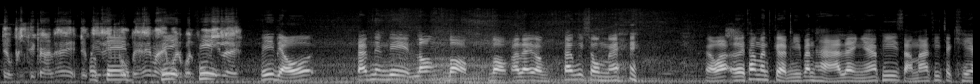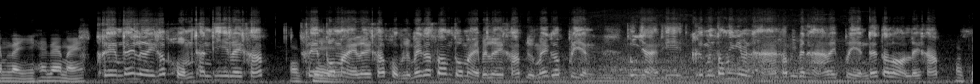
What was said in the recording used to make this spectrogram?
เดี๋ยวพี่จัดการให้เดี๋ยวโอพี่เครีบส่งไปให้ใหม่พี่วันวันพรุ่งนี้เลยพี่เดี๋ยวแป๊บหนึ่งพี่ลองบอกบอกอะไรแบบท่านผู้ชมไหม แบบว่าเออถ้ามันเกิดมีปัญหาอะไรอย่างเงี้ยพี่สามารถที่จะเคลมอะไรอย่างงี้ให้ได้ไหม เคลมได้เลยครับผมทันทีเลยครับโอเค เคลมตัวใหม่เลยครับผมหรือไม่ก็ซ่อมตัวใหม่ไปเลยครับหรือไม่ก็เปลี่ยนทุกอย่างที่คือมันต้องไม่มีปัญหาครับมีปัญหาอะไรเปลี่ยนได้ตลอดเลยครับ โอเค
